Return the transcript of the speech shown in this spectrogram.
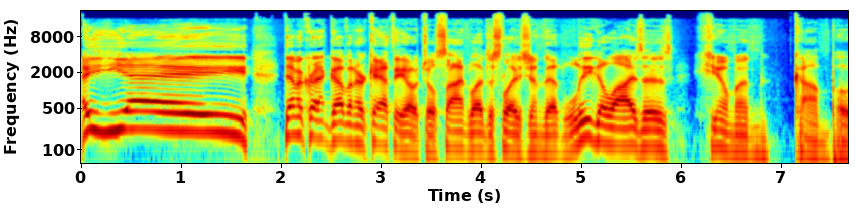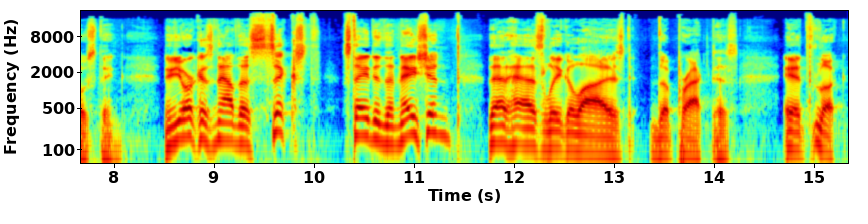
Yay! Democrat Governor Kathy Hochul signed legislation that legalizes human composting. New York is now the sixth state in the nation that has legalized the practice. It look,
